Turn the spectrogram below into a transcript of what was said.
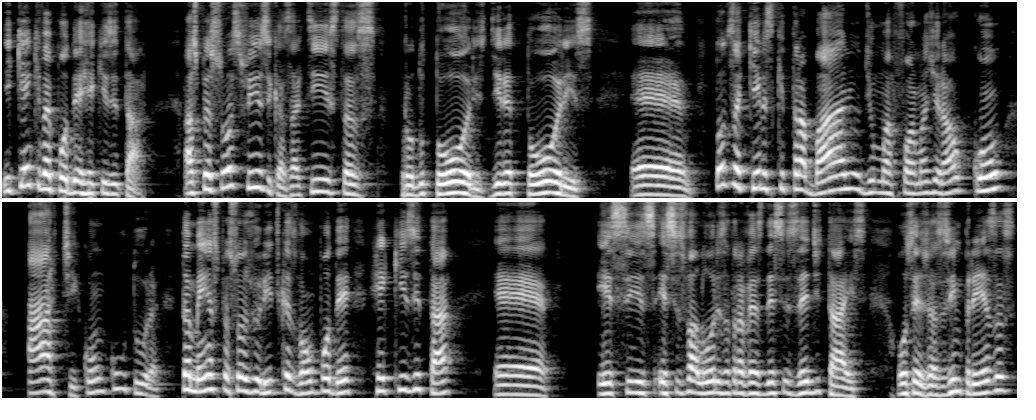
E quem que vai poder requisitar? As pessoas físicas, artistas, produtores, diretores, é, todos aqueles que trabalham de uma forma geral com arte, com cultura. Também as pessoas jurídicas vão poder requisitar é, esses, esses valores através desses editais. Ou seja, as empresas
